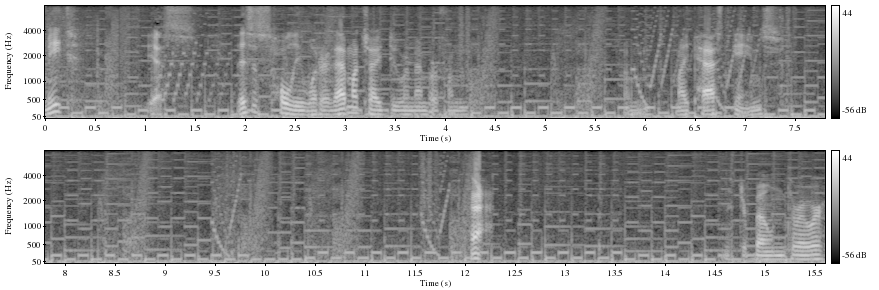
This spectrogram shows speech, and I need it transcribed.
Meat? Yes. This is holy water. That much I do remember from, from my past games. Ha! Mr. Bone Thrower.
